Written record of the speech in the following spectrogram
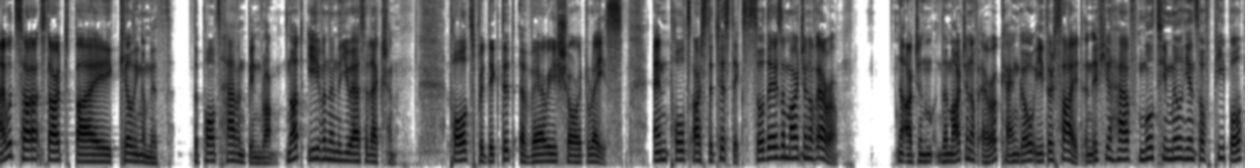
I would start by killing a myth. The polls haven't been wrong, not even in the US election. Polls predicted a very short race, and polls are statistics, so there is a margin of error. The margin, of error can go either side. And if you have multi millions of people,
